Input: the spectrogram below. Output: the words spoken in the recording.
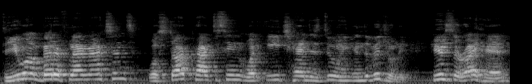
Do you want better flam accents? Well, start practicing what each hand is doing individually. Here's the right hand.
